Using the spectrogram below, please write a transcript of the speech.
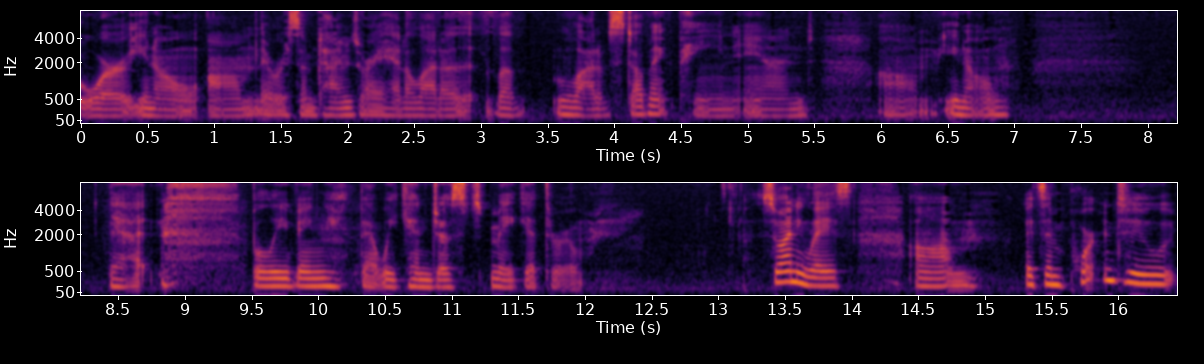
or you know um, there were some times where I had a lot of a lot of stomach pain and um, you know, that believing that we can just make it through. So, anyways, um, it's important to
